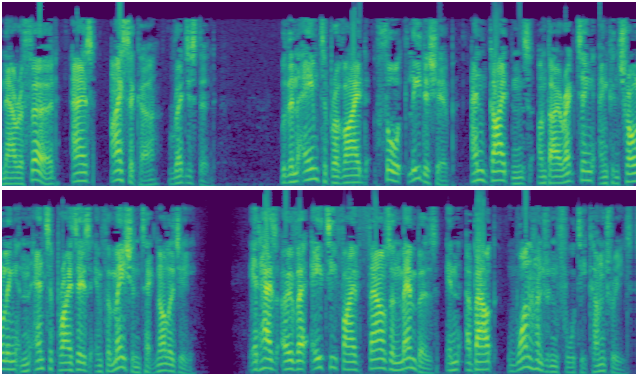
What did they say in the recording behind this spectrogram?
now referred as ISACA Registered with an aim to provide thought leadership and guidance on directing and controlling an enterprise's information technology. It has over 85,000 members in about 140 countries.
